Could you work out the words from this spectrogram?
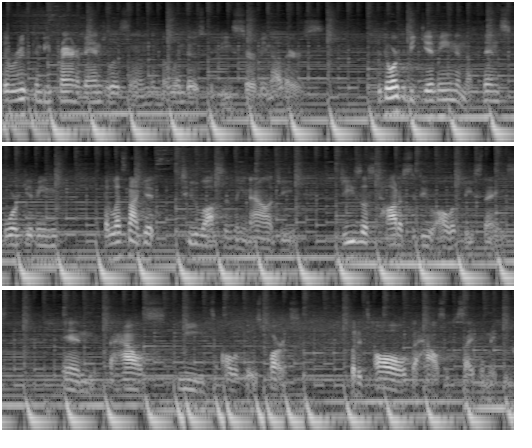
The roof can be prayer and evangelism, and the windows could be serving others. The door could be giving, and the fence for giving. But let's not get too lost in the analogy. Jesus taught us to do all of these things and the house needs all of those parts. But it's all the house of disciple making.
